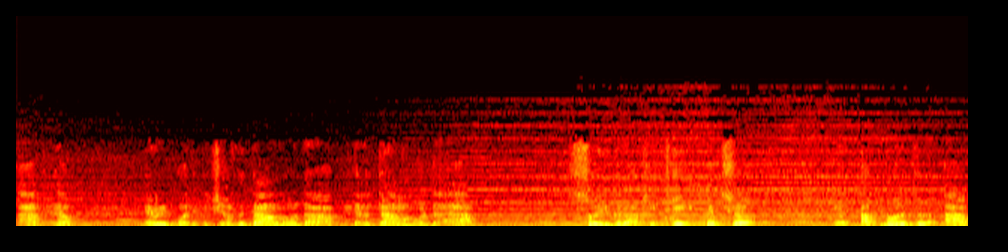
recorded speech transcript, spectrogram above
the app help everybody, but you have to download the app. You gotta download the app so you can actually take a picture and upload it to the app,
